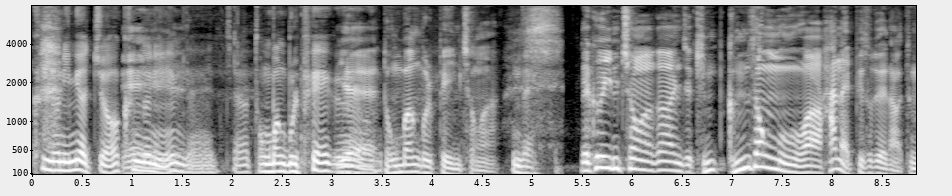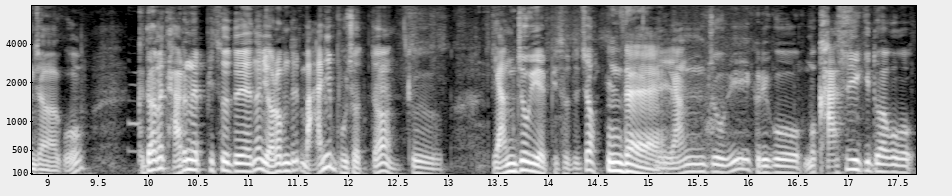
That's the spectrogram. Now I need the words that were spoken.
큰 누님이었죠. 큰 예, 누님. 네. 제가 동방불패 그. 예, 동방불패 임청아. 네. 네, 그 임청아가 이제 김, 금성무와 한 에피소드에 나 등장하고 그 다음에 다른 에피소드에는 여러분들이 많이 보셨던 그 양조위 에피소드죠. 네. 네. 양조위 그리고 뭐 가수이기도 하고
